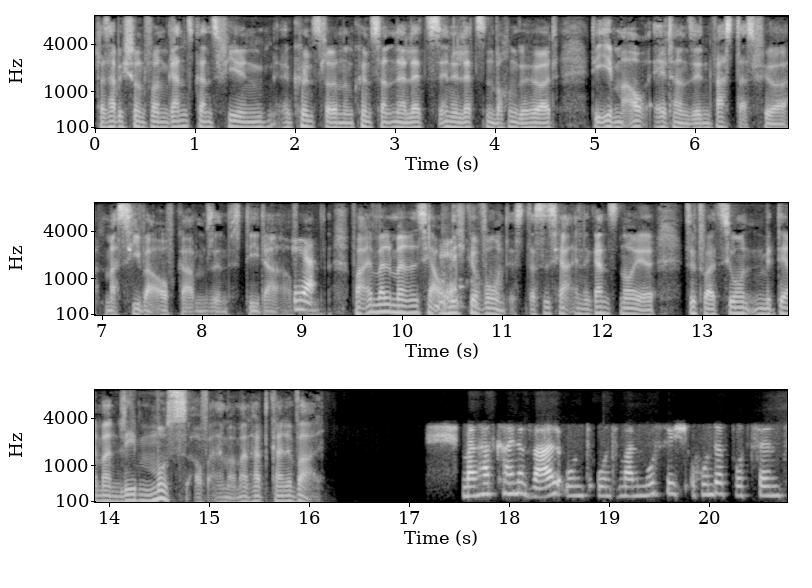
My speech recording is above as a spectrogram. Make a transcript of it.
Das habe ich schon von ganz, ganz vielen äh, Künstlerinnen und Künstlern in, der Letz-, in den letzten Wochen gehört, die eben auch Eltern sind, was das für massive Aufgaben sind, die da auf Ja. vor allem, weil man es ja auch Ja. nicht gewohnt ist. Das ist ja eine ganz neue Situation, mit der man leben muss auf einmal. Man hat keine Wahl. Man hat keine Wahl und, und man muss sich 100 Prozent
